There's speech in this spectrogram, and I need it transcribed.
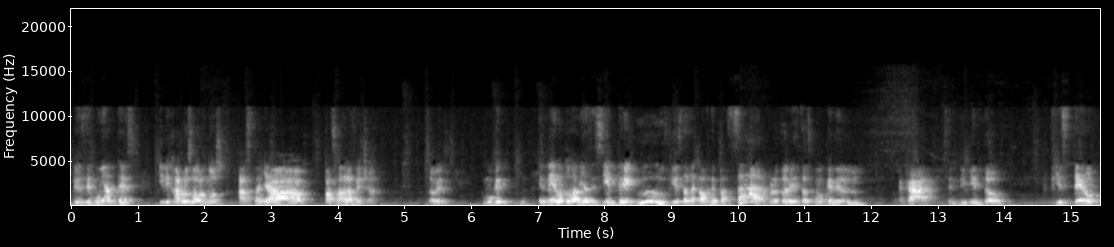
desde muy antes y dejar los adornos hasta ya pasada la fecha, ¿sabes? Como que enero todavía se siente, uh, fiestas acaban de pasar, pero todavía estás como que en el, acá, sentimiento fiestero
